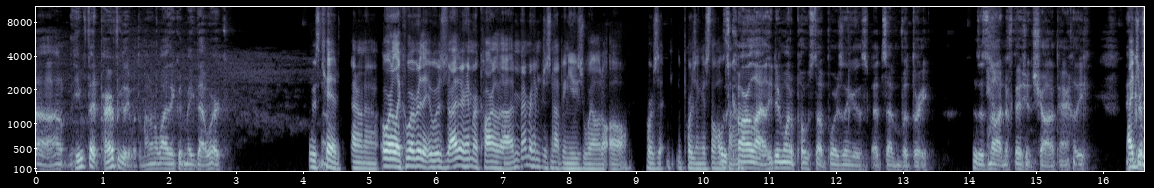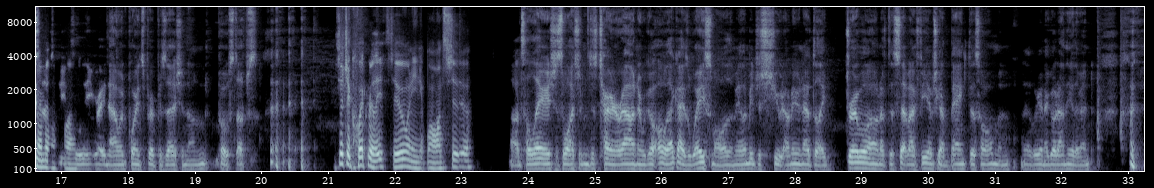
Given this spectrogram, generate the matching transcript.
uh, he fit perfectly with them. I don't know why they couldn't make that work. It was No. Kidd, I don't know, or like whoever, they- it was either him or Carlisle. I remember him just not being used well at all. Porzi- Porzingis the whole It was time. Carlisle. He didn't want to post up Porzingis at seven foot three because it's not an efficient shot apparently. I do Chris remember the league right now in points per possession on post ups. Such a quick release too when he wants to. Oh, it's hilarious just watch him just turn around and we go, oh, that guy's way smaller than me. Let me just shoot. I don't even have to like dribble. I don't have to set my feet. I'm just gonna bank this home, and uh, we're gonna go down the other end.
